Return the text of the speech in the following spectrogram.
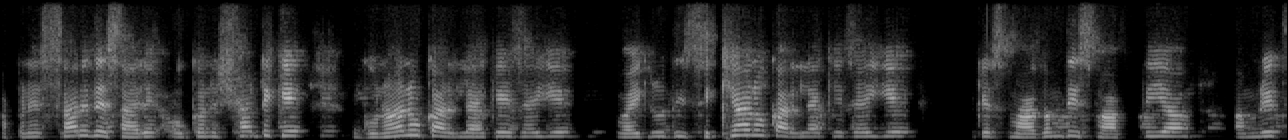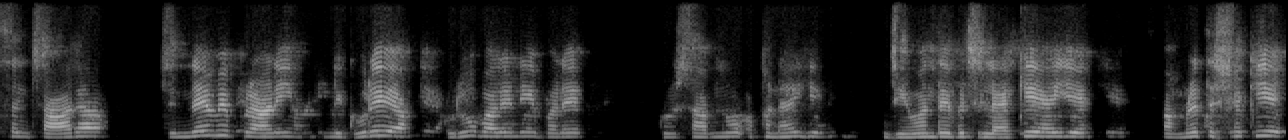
ਆਪਣੇ ਸਾਰੇ ਦੇ ਸਾਰੇ ਔਗਣ ਛੱਡ ਕੇ ਗੁਨਾਹ ਨੂੰ ਘਰ ਲੈ ਕੇ ਜਾਈਏ। ਵਾਹਿਗੁਰੂ ਦੀ ਸਿੱਖਿਆ ਨੂੰ ਘਰ ਲੈ ਕੇ ਜਾਈਏ। ਕਿ ਸਮਾਗਮ ਦੀ ਸਮਾਪਤੀ ਆ, ਅੰਮ੍ਰਿਤ ਸੰਚਾਰ ਆ। ਜਿੰਨੇ ਵੀ ਪ੍ਰਾਣੀ ਨਿਗੁਰੇ ਆ, ਗੁਰੂ ਵਾਲੇ ਨਹੀਂ ਬਣੇ, ਗੁਰੂ ਸਾਹਿਬ ਨੂੰ ਅਪਣਾਈਏ। ਜੀਵਨ ਦੇ ਵਿੱਚ ਲੈ ਕੇ ਆਈਏ, ਅੰਮ੍ਰਿਤ ਛਕੀਏ,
